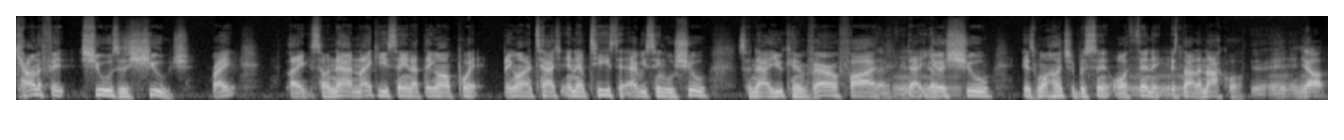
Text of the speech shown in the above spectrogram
Counterfeit shoes is huge, right? Like so now Nike's saying that they're gonna put they're gonna attach NFTs to every single shoe. So now you can verify Benefit. that Yep. your shoe is 100% authentic. It's not a knockoff. Yeah, and, and y'all,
